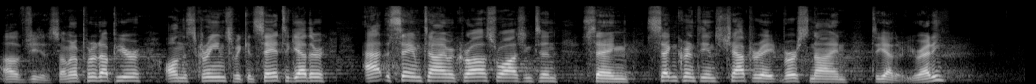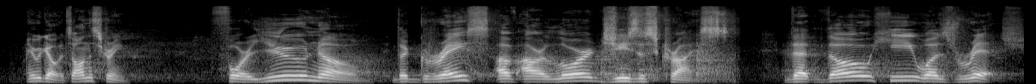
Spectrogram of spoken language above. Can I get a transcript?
of Jesus. So I'm going to put it up here on the screen so we can say it together at the same time across Washington saying 2 Corinthians chapter 8 verse 9 together. You ready? Here we go. It's on the screen. For you know the grace of our Lord Jesus Christ, that though he was rich,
